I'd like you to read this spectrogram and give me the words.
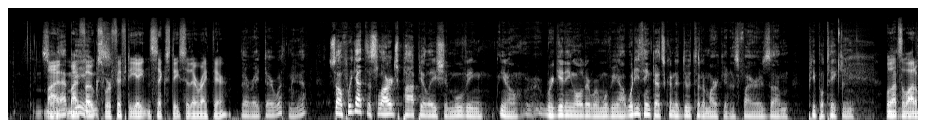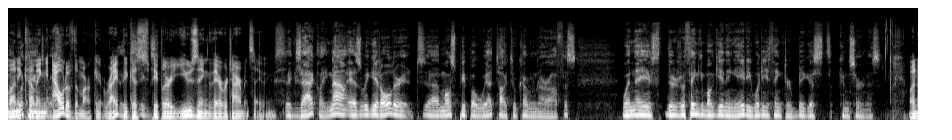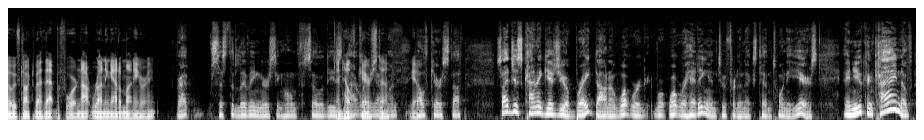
So my my folks were 58 and 60, so they're right there. They're right there with me. Yeah. So if we got this large population moving, you know, we're getting older, we're moving out. What do you think that's going to do to the market as far as um, people taking well, that's a lot of money coming out of the market, right? Because ex- people are using their retirement savings. Exactly. Now, as we get older, it, uh, most people we I talk to come in our office when they they're thinking about getting 80. What do you think their biggest concern is? Well, I know we've talked about that before. Not running out of money, right? Right. Assisted living, nursing home facilities, and healthcare stuff. Yeah. Healthcare stuff. So that just kind of gives you a breakdown of what we're what we're heading into for the next 10, 20 years, and you can kind of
